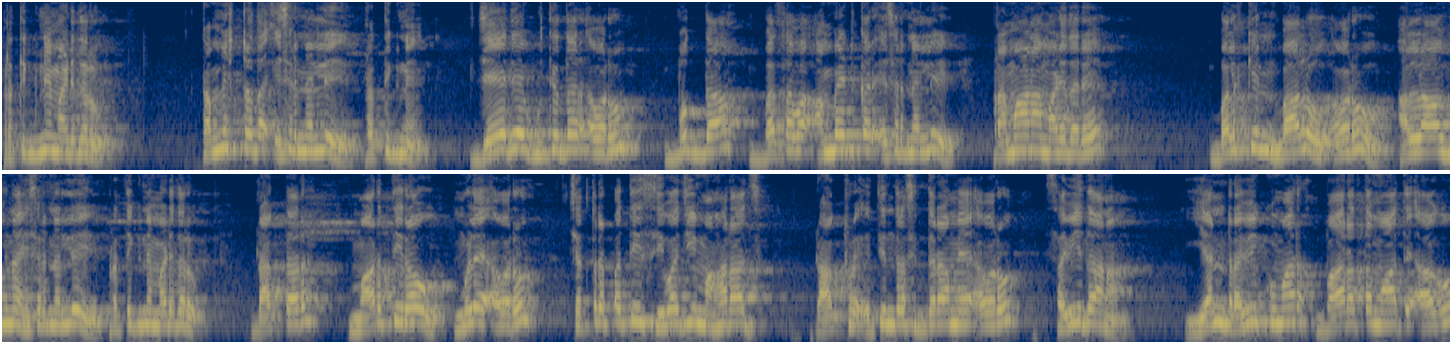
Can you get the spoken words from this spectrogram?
ಪ್ರತಿಜ್ಞೆ ಮಾಡಿದರು. ತಮ್ಮಿಷ್ಟದ ಹೆಸರಿನಲ್ಲಿ ಪ್ರತಿಜ್ಞೆ. ಜಯದೇವ್ ಗುತ್ತೇದಾರ್ ಅವರು ಬುದ್ಧ ಬಸವ ಅಂಬೇಡ್ಕರ್ ಹೆಸರಿನಲ್ಲಿ ಪ್ರಮಾಣ ಮಾಡಿದರೆ ಬಲ್ಕಿನ್ ಬಾಲು ಅವರು ಅಲ್ಲಾಹುವಿನ ಹೆಸರಿನಲ್ಲಿ ಪ್ರತಿಜ್ಞೆ ಮಾಡಿದರು. ಡಾಕ್ಟರ್ ಮಾರುತಿರಾವ್ ಮುಳೆ ಅವರು ಛತ್ರಪತಿ ಶಿವಾಜಿ ಮಹಾರಾಜ್, ಡಾಕ್ಟರ್ ಯತೀಂದ್ರ ಸಿದ್ದರಾಮಯ್ಯ ಅವರು ಸಂವಿಧಾನ, ಎನ್ ರವಿಕುಮಾರ್ ಭಾರತ ಮಾತೆ ಹಾಗೂ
